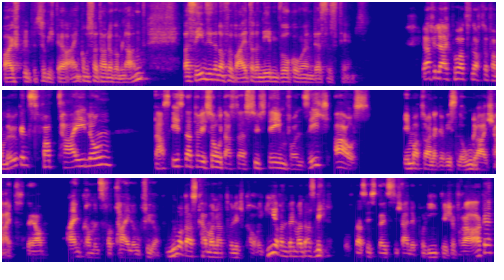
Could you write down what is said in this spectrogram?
Beispiel bezüglich der Einkommensverteilung im Land. Was sehen Sie denn noch für weitere Nebenwirkungen des Systems? Ja, vielleicht kurz noch zur Vermögensverteilung. Das ist natürlich so, dass das System von sich aus immer zu einer gewissen Ungleichheit der Einkommensverteilung führt. Nur das kann man natürlich korrigieren, wenn man das will. Das ist letztlich eine politische Frage.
